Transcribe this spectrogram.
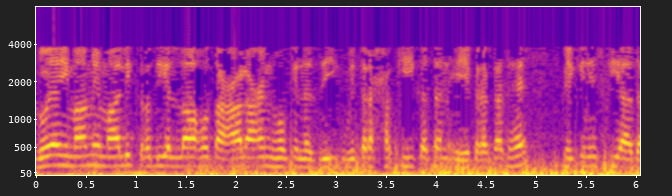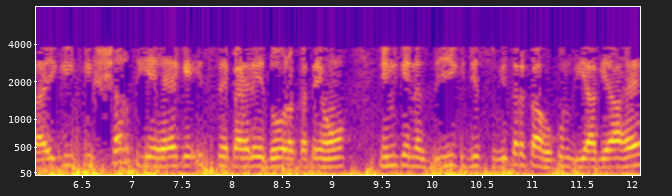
گویا امام مالک رضی اللہ تعالی عنہ کے نزدیک وطر حقیقت ایک رکت ہے، لیکن اس کی ادائیگی کی شرط یہ ہے کہ اس سے پہلے دو رکتیں ہوں۔ ان کے نزدیک جس وطر کا حکم دیا گیا ہے،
